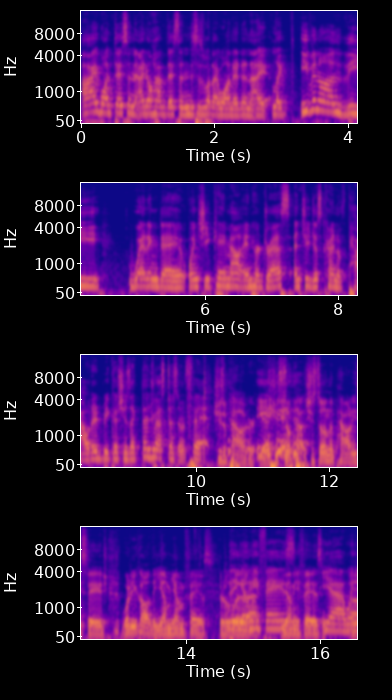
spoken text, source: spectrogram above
I want this and I don't have this and this is what I wanted. And I like, even on the wedding day when she came out in her dress and she just kind of pouted because she's like, the dress doesn't fit. She's a powder. Yeah, she's still pout- she's still in the pouty stage. What do you call it? The yum yum phase? There's a The little bit of yummy phase. Yummy phase. Yeah, when Um,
